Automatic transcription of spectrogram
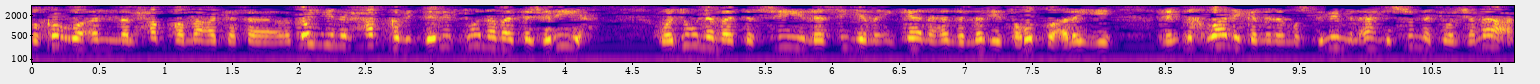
تقر أن الحق معك فبين الحق بالدليل دون ما تجريح ودون ما تسفيه لا سيما إن كان هذا الذي ترد عليه من إخوانك من المسلمين من أهل السنة والجماعة.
